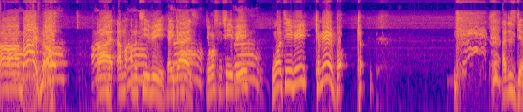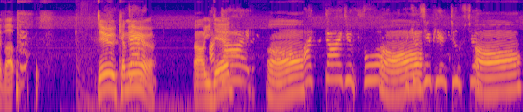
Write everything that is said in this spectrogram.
Um, bye. No. Alright, I'm, a- I'm a TV. Hey guys, you want some TV? You want TV? Come here, bo- I just give up. Dude, come Damn here. Oh, you I did? died. Oh. I died, you fool. Aw. Because you can't do shit. Oh.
